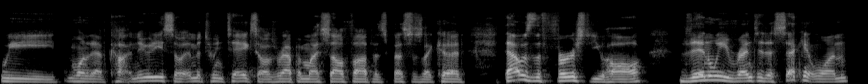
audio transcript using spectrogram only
we wanted to have continuity. So in between takes, I was wrapping myself up as best as I could. That was the first U-Haul. Then we rented a second one.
